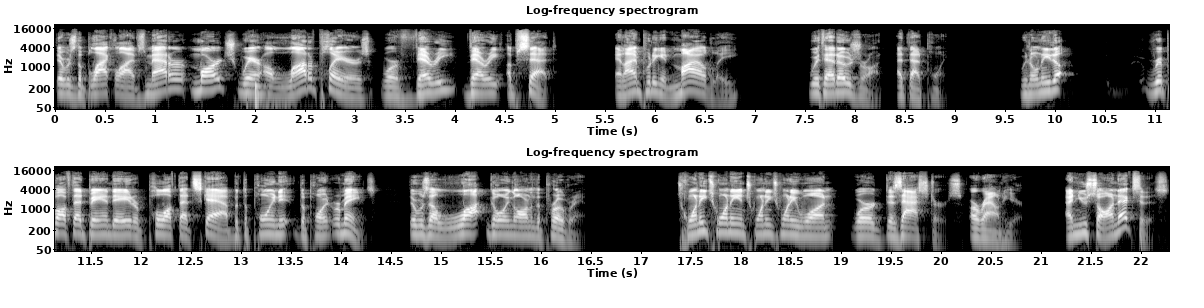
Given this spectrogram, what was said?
There was the Black Lives Matter march where a lot of players were very, very upset. And I'm putting it mildly with Ed Orgeron at that point. We don't need to rip off that band-aid or pull off that scab, but the point the point remains. There was a lot going on in the program. 2020 and 2021 were disasters around here. And you saw an exodus.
